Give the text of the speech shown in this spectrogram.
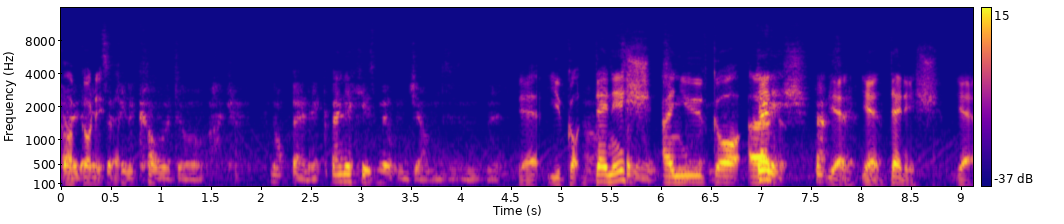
guy I've got ends it. up in a corridor. Okay. Not Benik. Benik is Milton Johns, isn't it? Yeah, you've got Oh, Denish and you've got uh, Denish, that's yeah, it, yeah, yeah. Denish. Yeah,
